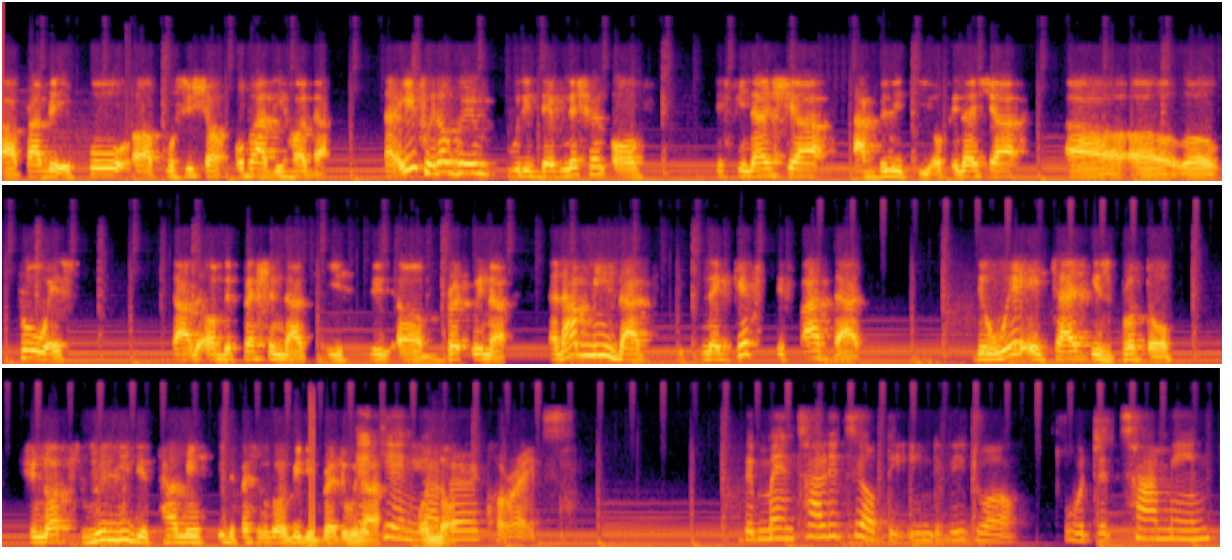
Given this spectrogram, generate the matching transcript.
uh, probably a poor uh, position over the other. Now, if we're not going with the definition of the financial ability or financial uh, uh, uh, prowess that of the person that is the uh, breadwinner, and that means that it negates the fact that the way a child is brought up should not really determine if the person is going to be the breadwinner Again, you or are not. very correct. The mentality of the individual would determine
